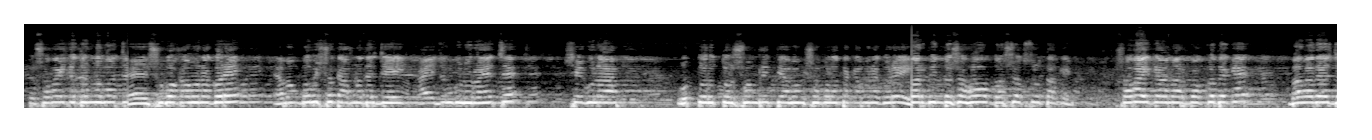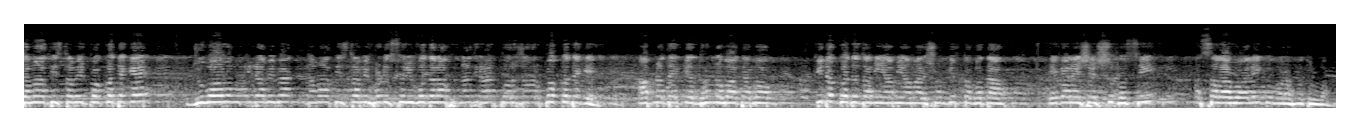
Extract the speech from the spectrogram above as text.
তো সবাইকে ধন্যবাদ শুভকামনা শুভ কামনা করে এবং ভবিষ্যতে আপনাদের যে আয়োজনগুলো রয়েছে, সেগুলা উত্তর উত্তর সমৃদ্ধি এবং সফলতা কামনা করে। অরবিন্দ সহ দর্শক শ্রোতাকে সবাইকে আমার পক্ষ থেকে, বাংলাদেশ জামাত ইসলামীর পক্ষ থেকে, যুব এবং ক্রীড়া বিভাগ জামাত ইসলামী ফটিকছড়ি উপজেলা নাজিরহাট পৌরসভার পক্ষ থেকে আপনাদেরকে ধন্যবাদ এবং কৃতজ্ঞতা জানিয়ে আমি আমার সংক্ষিপ্ত কথা এখানে শেষ করছি। আসসালামু আলাইকুম রহমতুল্লাহ।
